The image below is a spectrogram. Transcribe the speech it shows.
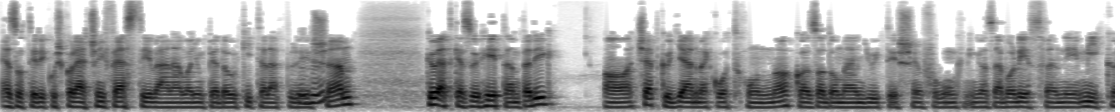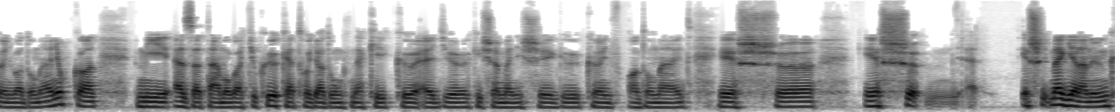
ezotérikus karácsonyi fesztiválán vagyunk például kitelepülésen. Uh-huh. Következő héten pedig a Cseppkő Gyermek Otthonnak az adománygyűjtésén fogunk igazából részt venni mi könyvadományokkal. Mi ezzel támogatjuk őket, hogy adunk nekik egy kisebb mennyiségű könyvadományt. És, és és megjelenünk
